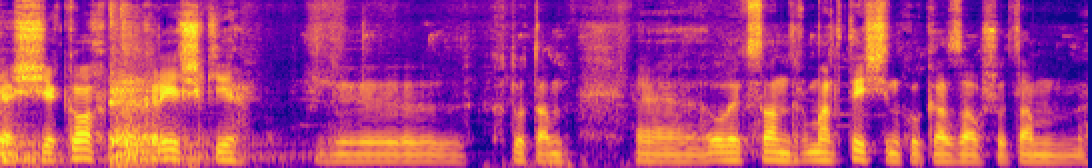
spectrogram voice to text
ящиках, кришки. Е, Хто там е, Олександр Мартищенко казав, що там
